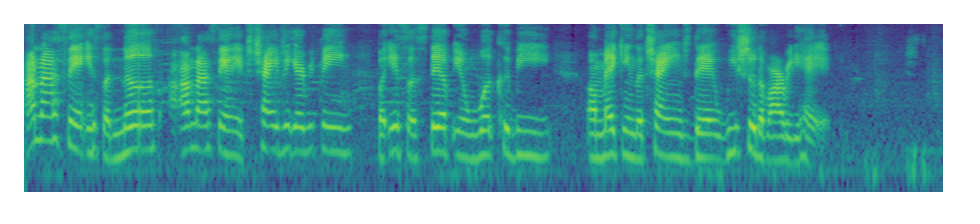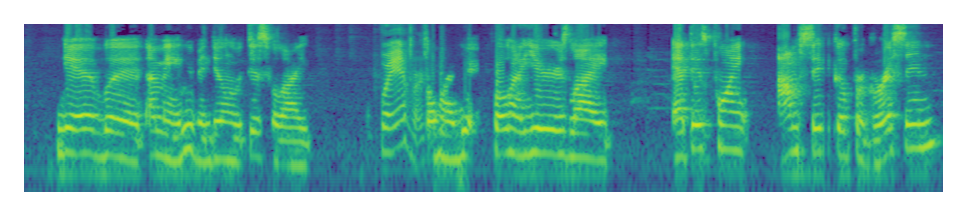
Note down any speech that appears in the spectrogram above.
I'm not saying it's enough. I'm not saying it's changing everything, but it's a step in what could be uh, making the change that we should have already had Yeah, but I mean, we've been dealing with this for like forever. 400, 400 years. Like, at this point, I'm sick of progressing.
